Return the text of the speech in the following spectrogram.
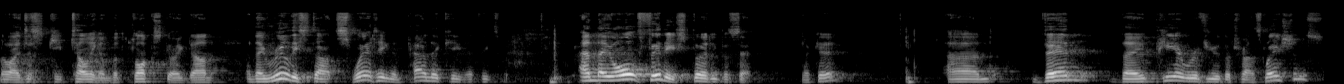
no, I just keep telling them the clock's going down, and they really start sweating and panicking and things. And they all finish 30%. Okay? And then they peer review the translations.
